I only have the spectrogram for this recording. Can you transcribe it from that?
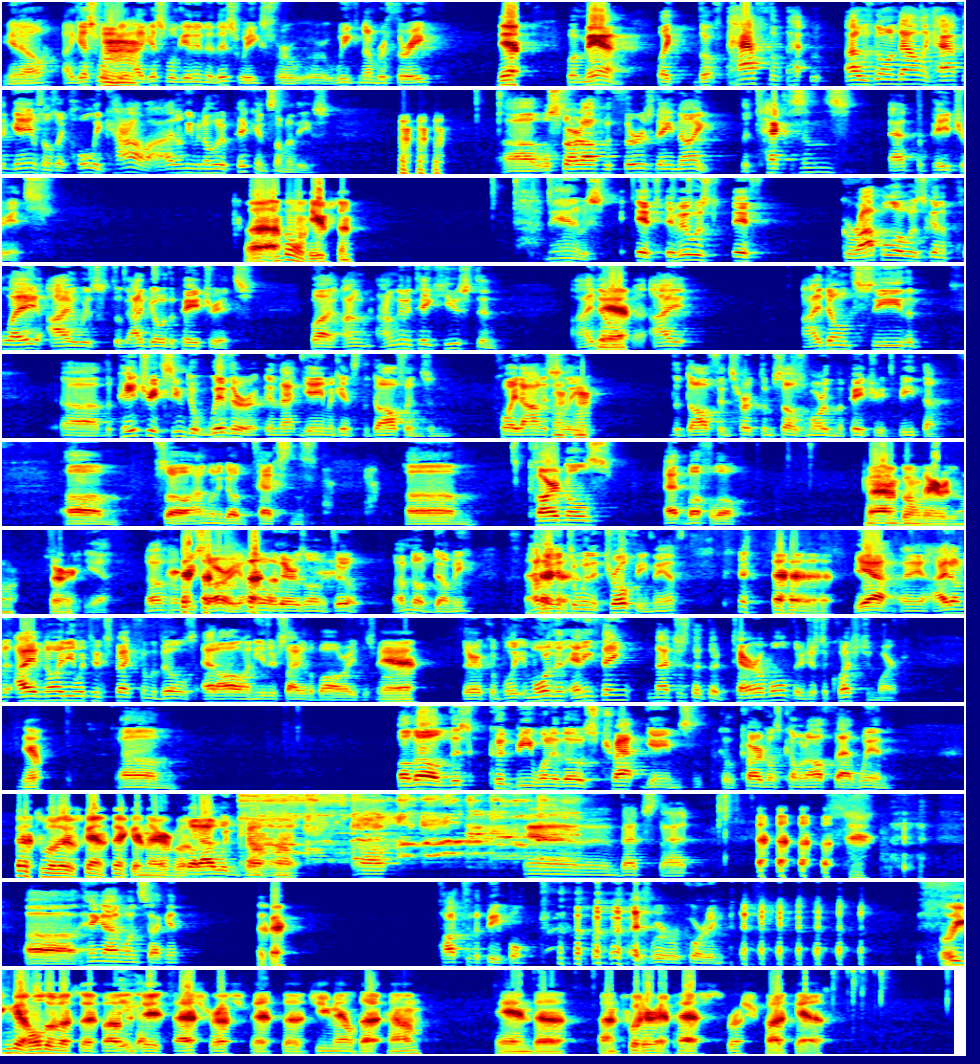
You know, I guess we'll Mhm. get, I guess we'll get into this week's for week number three. Yeah. But man, like the half the I was going down like half the games. And I was like, holy cow! I don't even know who to pick in some of these. Uh, we'll start off with Thursday night. The Texans at the Patriots. Uh, I'm going with Houston. Man, it was if if it was if Garoppolo was going to play, I was I'd go with the Patriots. But I'm I'm going to take Houston. I don't Yeah. I I don't see the uh, the Patriots seem to wither in that game against the Dolphins, and quite honestly, Mhm. The Dolphins hurt themselves more than the Patriots beat them. Um, so I'm going to go the Texans. Um, Cardinals at Buffalo. Uh, I'm going with Arizona. Sorry. Yeah. No, don't be sorry. I'm going with Arizona too. I'm no dummy. I'm in it to win a trophy, man. Yeah, I, I don't. I have no idea what to expect from the Bills at all on either side of the ball right this moment. yeah. They're complete more than anything. Not just that they're terrible; they're just a question mark. Yeah. Um, although this could be one of those trap games, because the Cardinals coming off that win, That's what I was kind of thinking there, but, but I wouldn't count on Uh-uh. it. Uh, and that's that. uh, hang on one second. okay. Talk to the people as we're recording. Well, you can get a hold of us at Bob and. Jay's Pass Rush at uh, gmail.com and uh, on Twitter at Pass Rush Podcast.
